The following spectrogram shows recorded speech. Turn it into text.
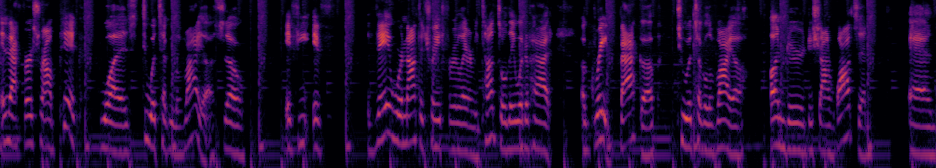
And that first round pick was Tua Tagovailoa. So if you if they were not to trade for Laremy Tunsil, they would have had a great backup to Tua Tagovailoa under Deshaun Watson. And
